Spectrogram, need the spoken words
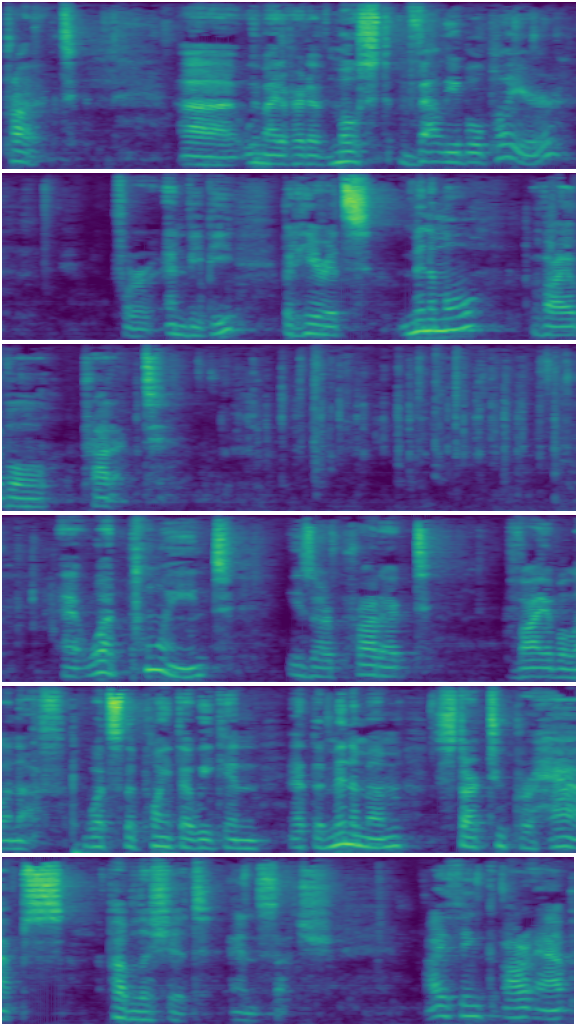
product. Uh, we might have heard of most valuable player for MVP, but here it's minimal viable product. At what point is our product viable enough? What's the point that we can, at the minimum, start to perhaps publish it and such? I think our app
